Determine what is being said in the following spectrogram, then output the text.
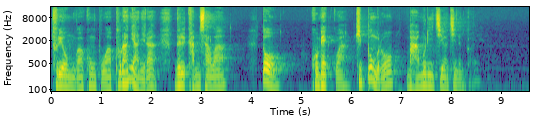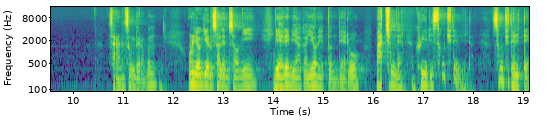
두려움과 공포와 불안이 아니라 늘 감사와 또 고백과 기쁨으로 마무리 지어지는 거예요. 사랑하는 성도 여러분, 오늘 여기 예루살렘 성이 예레미야가 예언했던 대로 마침내 그 일이 성취됩니다. 성취될 때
